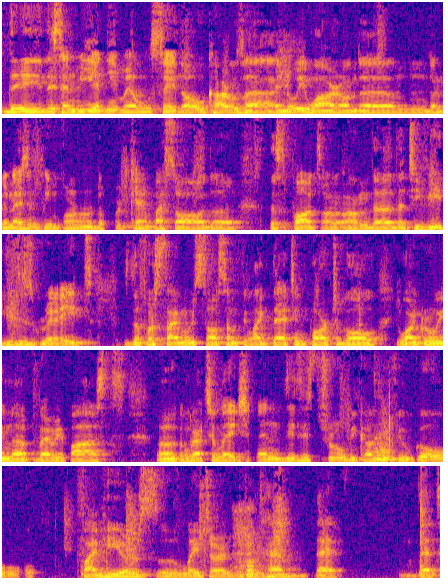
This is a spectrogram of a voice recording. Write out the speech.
they they send me an email said, "Oh, Carlos, uh, I know you are on the, um, the organizing team for the WordCamp. I saw the the spots on, on the, the TV. This is great. It's the first time we saw something like that in Portugal. You are growing up very fast. Uh, congratulations!" And this is true because if you go five years uh, later, you don't have that that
